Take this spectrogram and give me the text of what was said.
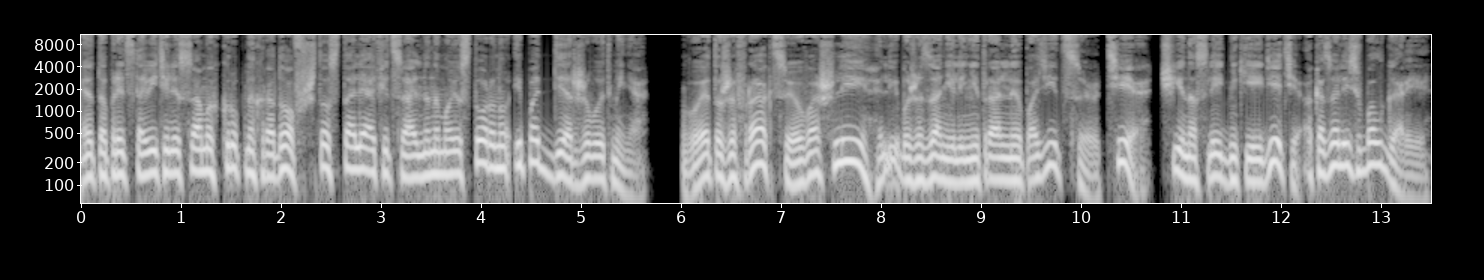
Это представители самых крупных родов, что стали официально на мою сторону и поддерживают меня. В эту же фракцию вошли, либо же заняли нейтральную позицию, те, чьи наследники и дети оказались в Болгарии.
